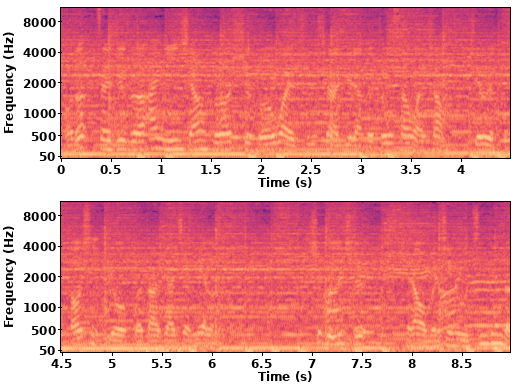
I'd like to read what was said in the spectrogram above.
好的，在这个安宁祥和、适合外出晒月亮的周三晚上，杰瑞很高兴又和大家见面了。事不宜迟，先让我们进入今天的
